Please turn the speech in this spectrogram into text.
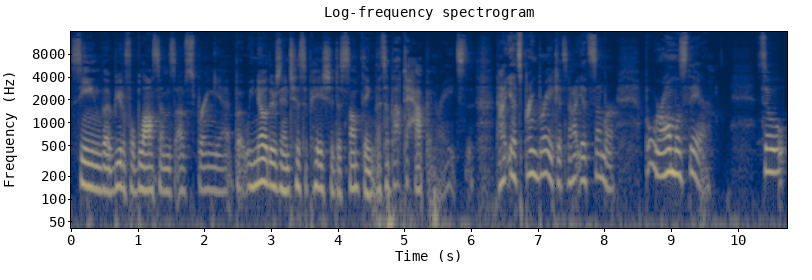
seeing the beautiful blossoms of spring yet, but we know there's anticipation to something that's about to happen, right? It's not yet spring break, it's not yet summer, but we're almost there. So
